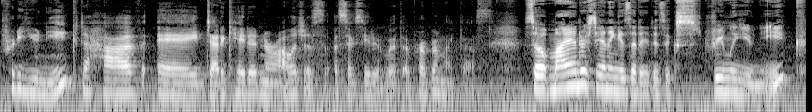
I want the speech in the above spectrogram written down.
pretty unique to have a dedicated neurologist associated with a program like this? So, my understanding is that it is extremely unique.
